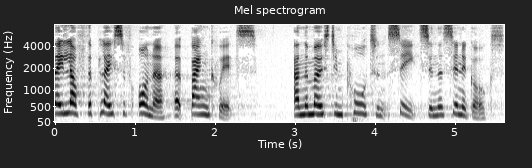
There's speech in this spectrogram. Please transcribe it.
They love the place of honour at banquets and the most important seats in the synagogues.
